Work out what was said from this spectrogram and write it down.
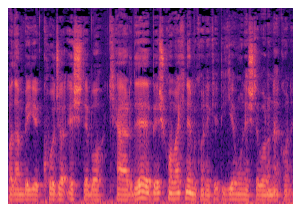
آدم بگه کجا اشتباه کرده بهش کمک نمی‌کنه که دیگه اون اشتباه رو نکنه.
